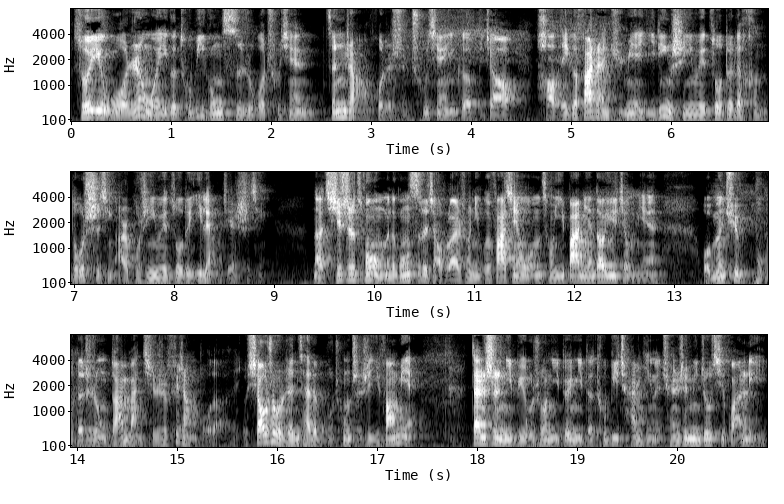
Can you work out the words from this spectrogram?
所以，我认为一个 to B 公司如果出现增长，或者是出现一个比较好的一个发展局面，一定是因为做对了很多事情，而不是因为做对一两件事情。那其实从我们的公司的角度来说，你会发现，我们从一八年到一九年，我们去补的这种短板其实是非常多的。销售人才的补充只是一方面。但是你比如说，你对你的 to B 产品的全生命周期管理，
